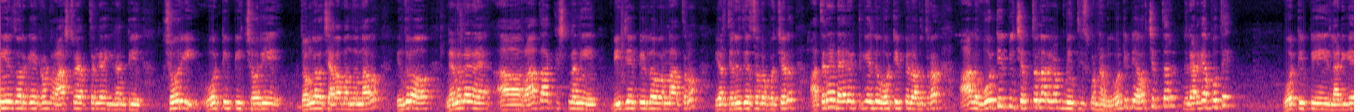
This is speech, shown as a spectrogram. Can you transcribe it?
నియోజకవర్గం కాకుండా రాష్ట్ర వ్యాప్తంగా ఇలాంటి చోరీ ఓటీపీ చోరీ దొంగలు చాలా మంది ఉన్నారు. ఇందులో నిన్ననే ఆ రాధాకృష్ణని బీజేపీలో ఉన్న అతను ఇలా తెలుగుదేశంలోకి వచ్చాడు. అతనే డైరెక్ట్గా వెళ్ళి ఓటీపీలు అడుగుతున్నారు. వాళ్ళు ఓటీపీ చెప్తున్నారు కాబట్టి మేము తీసుకుంటున్నాం. ఓటీపీ ఎవరు చెప్తారు? మీరు అడగకపోతే ఓటీపీలు అడిగే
